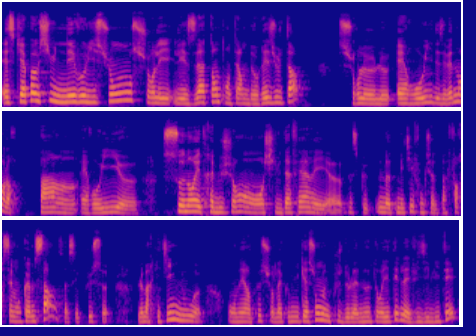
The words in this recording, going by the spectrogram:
Est-ce qu'il n'y a pas aussi une évolution sur les, les attentes en termes de résultats? Sur le, ROI des événements. Alors, pas un ROI euh, sonnant et trébuchant en chiffre d'affaires, et, euh, parce que notre métier fonctionne pas forcément comme ça. Ça, c'est plus euh, le marketing. Nous, on est un peu sur de la communication, donc plus de la notoriété, de la visibilité.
